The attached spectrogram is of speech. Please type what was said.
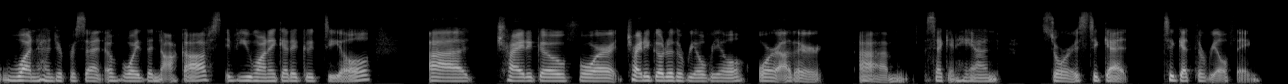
100% avoid the knockoffs if you want to get a good deal. Uh, try to go for try to go to the RealReal or other um secondhand stores to get to get the real thing.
